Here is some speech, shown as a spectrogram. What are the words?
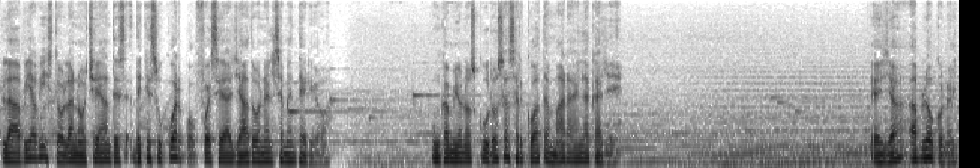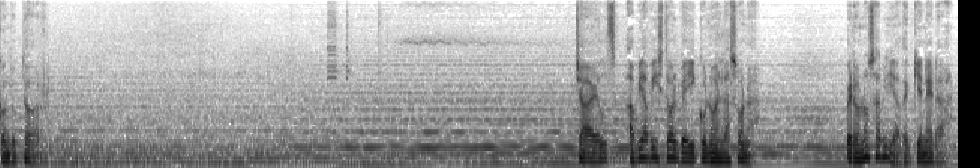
La había visto la noche antes de que su cuerpo fuese hallado en el cementerio. Un camión oscuro se acercó a Tamara en la calle. Ella habló con el conductor. Childs había visto el vehículo en la zona, pero no sabía de quién era.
